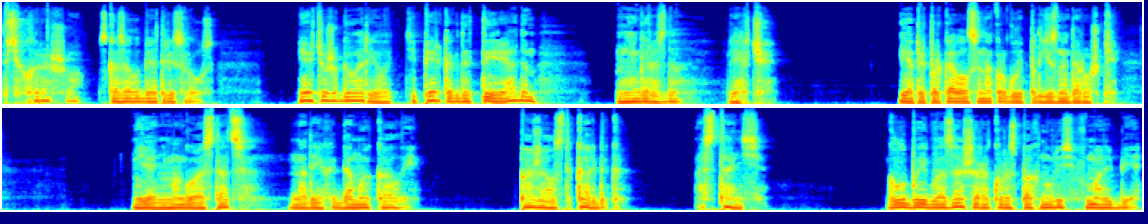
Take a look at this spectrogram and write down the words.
«Все хорошо», — сказала Беатрис Роуз. «Я ведь уже говорила, теперь, когда ты рядом, мне гораздо легче». Я припарковался на круглой подъездной дорожке. «Я не могу остаться. Надо ехать домой к Аллой». «Пожалуйста, Кальбик, останься». Голубые глаза широко распахнулись в мольбе.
